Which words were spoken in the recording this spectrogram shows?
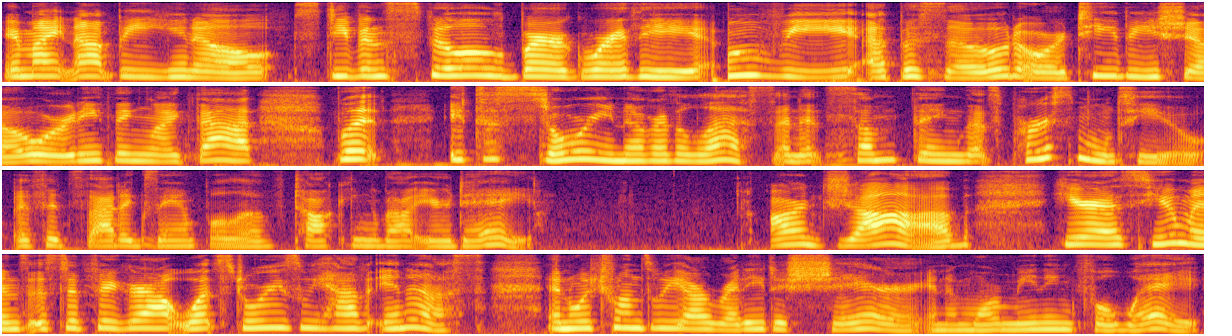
It might not be, you know, Steven Spielberg worthy movie episode or TV show or anything like that, but it's a story nevertheless, and it's something that's personal to you if it's that example of talking about your day. Our job here as humans is to figure out what stories we have in us and which ones we are ready to share in a more meaningful way.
